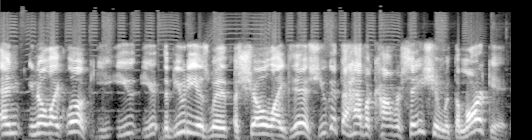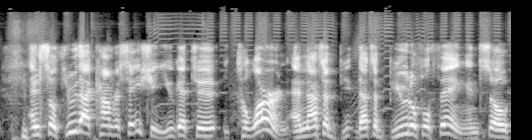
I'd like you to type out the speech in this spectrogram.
and you know, like, look, you, you, you the beauty is with a show like this, you get to have a conversation with the market, and so through that conversation, you get to to learn, and that's a that's a beautiful thing, and so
